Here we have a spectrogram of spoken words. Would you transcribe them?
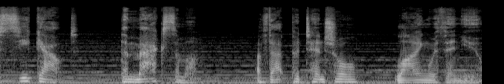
seek out the maximum of that potential lying within you.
